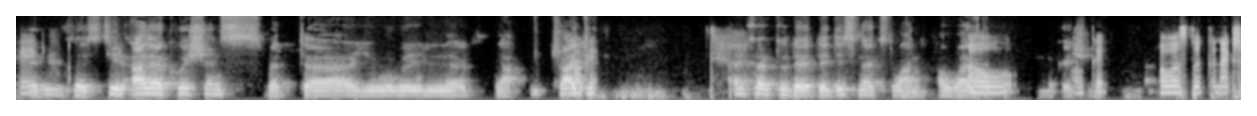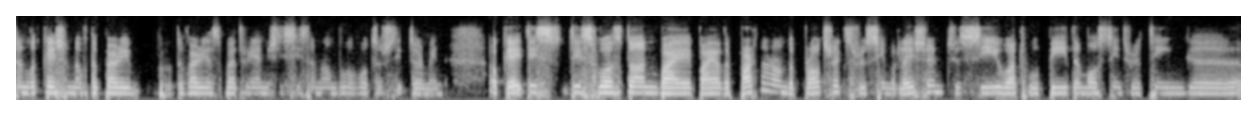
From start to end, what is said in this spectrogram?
Okay. There is uh, still other questions, but uh, you will, uh, yeah, try Okay. to answer to the, the this next one. How was Oh, the location? okay. How was the connection location of the battery, the various battery energy system on the low voltage determined? Okay, this this was done by by other partner on the project through simulation to see what would be the most interesting uh,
